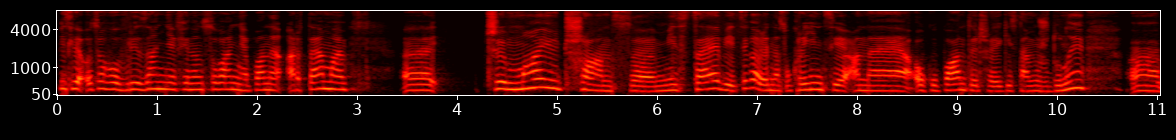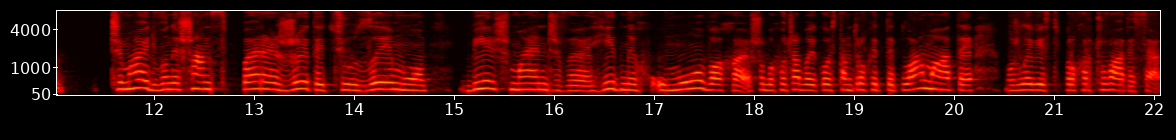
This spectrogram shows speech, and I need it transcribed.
Після оцього врізання фінансування, пане Артеме, е, чи мають шанс е, місцеві цікавлять нас українці, а не окупанти чи якісь там ждуни? е, Чи мають вони шанс пережити цю зиму більш-менш в гідних умовах, е, щоб хоча б якогось там трохи тепла мати, можливість прохарчуватися?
